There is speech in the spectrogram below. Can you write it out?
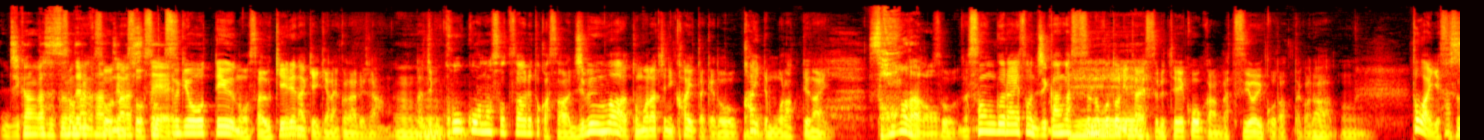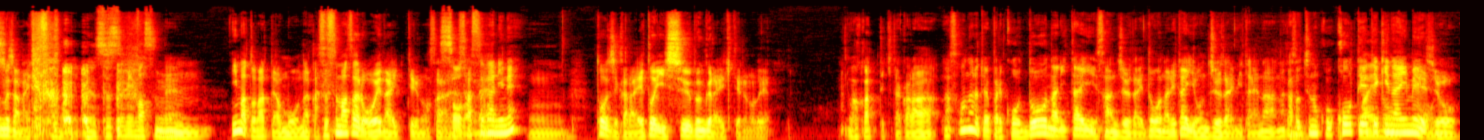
時間が進んでる感じがそうして。そう卒業っていうのをさ、受け入れなきゃいけなくなるじゃん。うんう自分高校の卒アルとかさ、自分は友達に書いたけど、書いてもらってない。そうなの？そう。そんぐらいその時間が進むことに対する抵抗感が強い子だったから、うん。とはいえ進むじゃないですか。うん進みますね。うん今となってはもうなんか進まざるを得ないっていうのをさ、さすがにね、うん。当時から干支一周分ぐらい生きてるので、分かってきたから、そうなるとやっぱりこう、どうなりたい30代、どうなりたい40代みたいな、なんかそっちのこう、肯定的なイメージを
